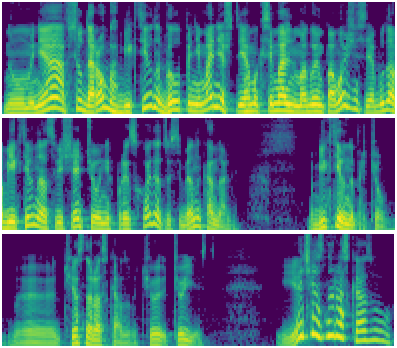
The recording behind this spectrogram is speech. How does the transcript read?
Но у меня всю дорогу объективно было понимание, что я максимально могу им помочь, если я буду объективно освещать, что у них происходит у себя на канале. Объективно причем, э, честно рассказывать, что есть. И я честно рассказывал.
